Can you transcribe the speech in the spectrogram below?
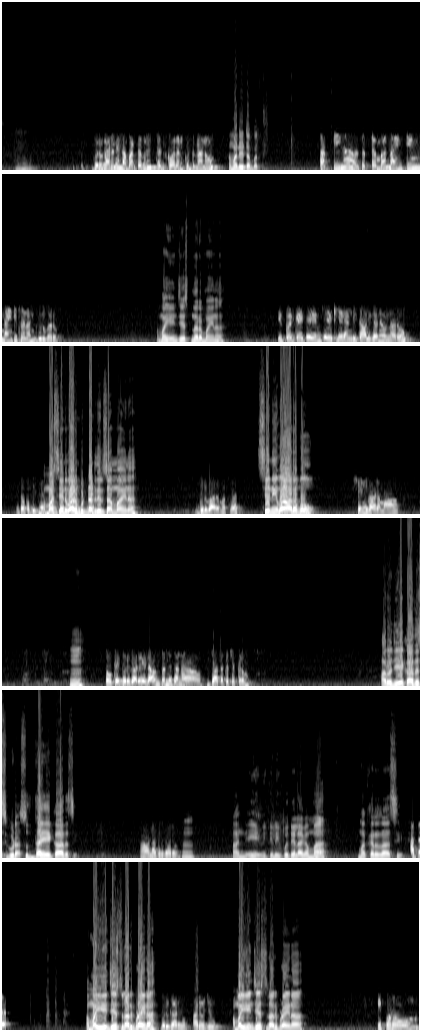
గురుగారు నేను నా భర్త గురించి తెలుసుకోవాలనుకుంటున్నాను. అమ్మా date of birth thirteen September nineteen ninety seven గురుగారు. అమ్మా ఏం చేస్తున్నారమ్మా ఆయన? ఇప్పటికైతే ఏం చేయట్లేరండి ఖాళీగానే ఉన్నారు. ఇంకొక బిజినెస్ అమ్మా శనివారం పుట్టినట్టు తెలుసా అమ్మా ఆయన? గురువారమా సార్? శనివారము. శనివారమా? హ్మ్? ఓకే గురుగారు ఎలా ఉంటుంది తన జాతక చక్రం? ఆ రోజు ఏకాదశి కూడా శుద్ధ ఏకాదశి. అవునా గురుగారు? ఆ. అన్నీ ఏమి తెలియకపోతే ఎలాగమ్మా? మకర రాశి. అమ్మా ఏం చేస్తున్నారు ఇప్పుడు ఆయన గురుగారు ఆ రోజు. అమ్మా ఏం చేస్తున్నారు ఇప్పుడు ఆయన ఇప్పుడు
